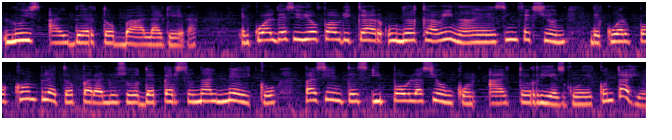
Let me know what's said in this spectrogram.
Luis Alberto Balaguera el cual decidió fabricar una cabina de desinfección de cuerpo completo para el uso de personal médico, pacientes y población con alto riesgo de contagio.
